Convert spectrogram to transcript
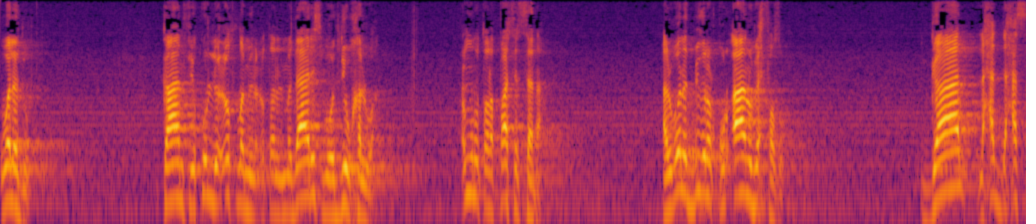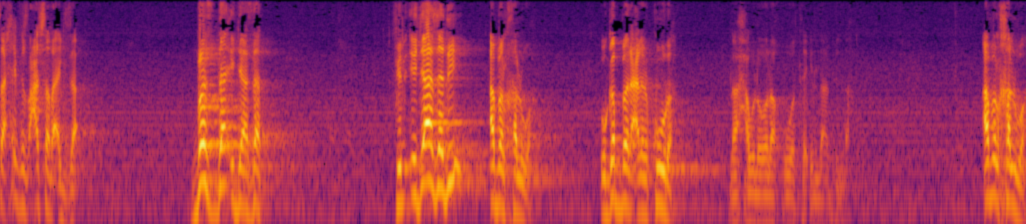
ولده. كان في كل عطلة من عطل المدارس بوديه خلوة. عمره 13 سنة. الولد بيقرأ القرآن وبيحفظه. قال لحد حسا حفظ عشر أجزاء. بس ده إجازات. في الإجازة دي أبى الخلوة. وقبل على الكورة. لا حول ولا قوة إلا بالله. أبى الخلوة.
